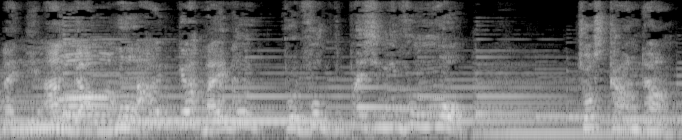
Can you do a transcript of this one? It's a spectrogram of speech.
like the anger more. anger. might even provoke the person even more. Just calm down.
